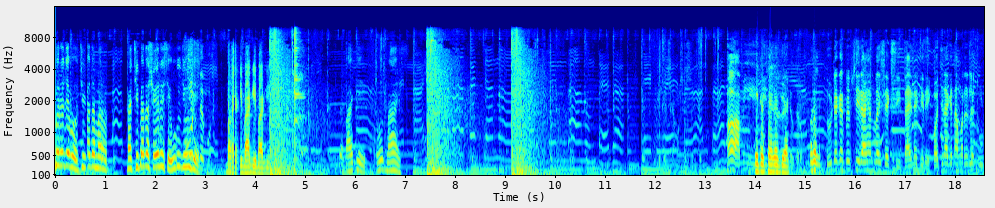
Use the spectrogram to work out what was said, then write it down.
মেরে যাব চিপাতা মারো ভাই চিপাতা শুয়ে রয়েছে। বাগি বাগি বাগি। ভাই নাইস হ্যাঁ, আমি এটা ছেড়ে দিয়া। দুই টাকার পেপসি রায়হান ভাই সেক্সি তাই নাকি রে? কয়দিন আগে না আমার এলে টুট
